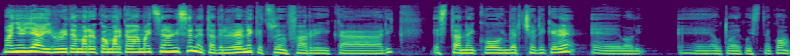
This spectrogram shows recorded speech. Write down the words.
Baina ja, iruroita marreko amarkada maitzen ari zen, eta deloreanek ez zuen fabrikarik, ez da nahiko inbertsorik ere, e, ba hori, e, autoa ekoizteko.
